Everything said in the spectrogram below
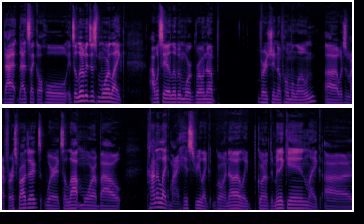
that. That's like a whole. It's a little bit just more like, I would say a little bit more grown up version of Home Alone, uh, which is my first project, where it's a lot more about kind of like my history, like growing up, like growing up Dominican, like uh,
